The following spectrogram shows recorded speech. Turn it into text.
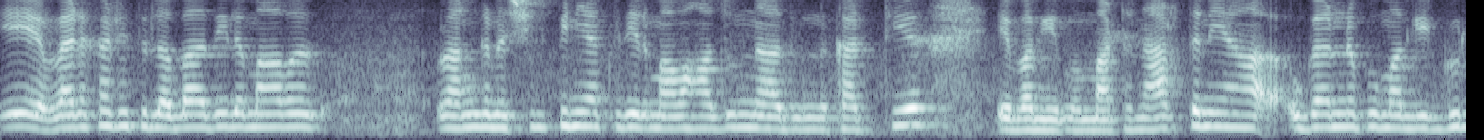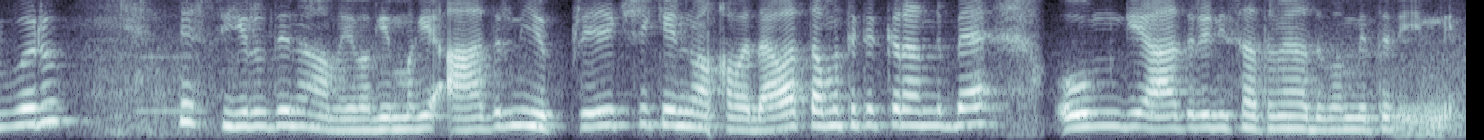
ඒ වැඩ කටයුතු ලබා දීලා මාව රංගන ශිල්පිනියක් විදිහට මම හඳුන්වා දුන්න කට්ටිය ඒ වගේම මට නර්තනය උගන්වපු මගේ ගුරුවරු මේ සියලු දෙනාම. ඒ වගේම මගේ ආදරණීය ප්‍රේක්ෂකයන්ව කවදාවත් අමතක කරන්න බෑ. ඔවුන්ගේ ආදරය නිසා තමයි අද මම මෙතන ඉන්නේ.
